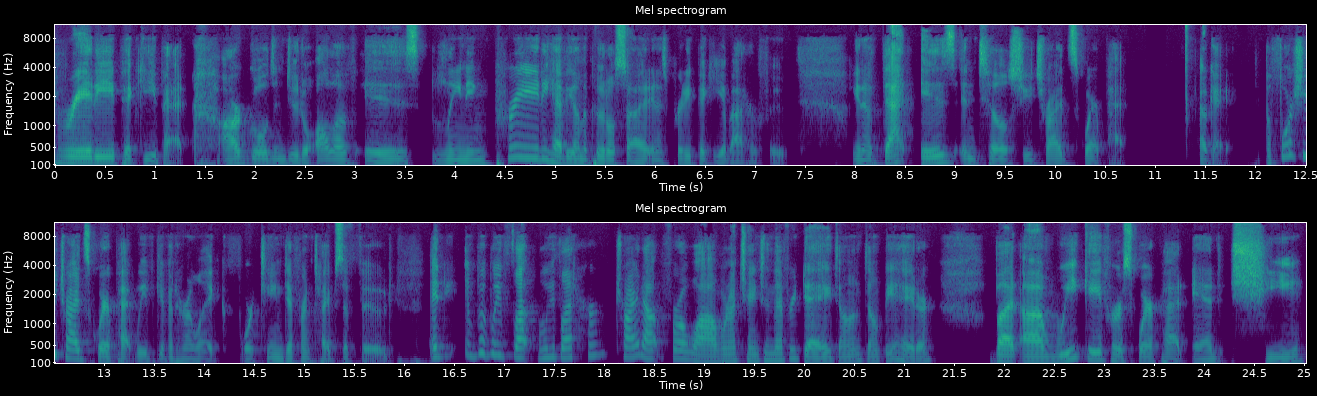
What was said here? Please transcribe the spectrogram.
pretty picky pet. Our golden doodle olive is leaning pretty heavy on the poodle side and is pretty picky about her food. You know, that is until she tried Square Pet. Okay, before she tried Square Pet, we've given her like 14 different types of food. And but we've let we've let her try it out for a while. We're not changing every day. Don't don't be a hater. But uh, we gave her Square Pet and she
